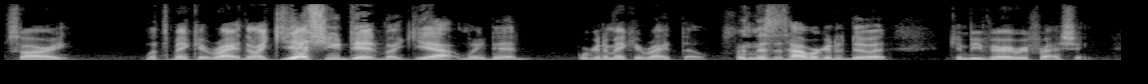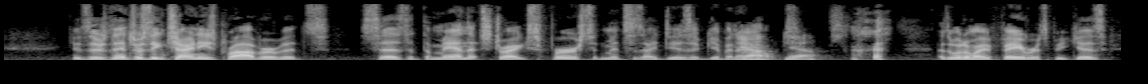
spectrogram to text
Sorry. Let's make it right. They're like, yes, you did. like, yeah, we did. We're going to make it right, though. and this is how we're going to do it. it can be very refreshing. Because there's an interesting Chinese proverb that says that the man that strikes first admits his ideas have given yeah, out. Yeah. That's one of my favorites because –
